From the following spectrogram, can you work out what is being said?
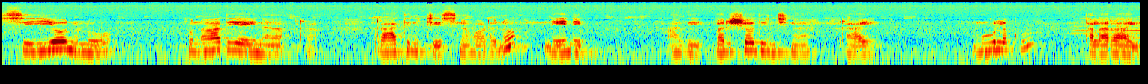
సియోనులో పునాది అయిన రాతిని చేసిన వాడను నేనే. అది పరిశోధించిన రాయి. మూలకు తలరాయి.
